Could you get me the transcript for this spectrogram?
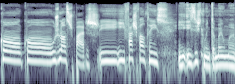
com, com os nossos pares e, e faz falta isso. E existe muito também uma,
